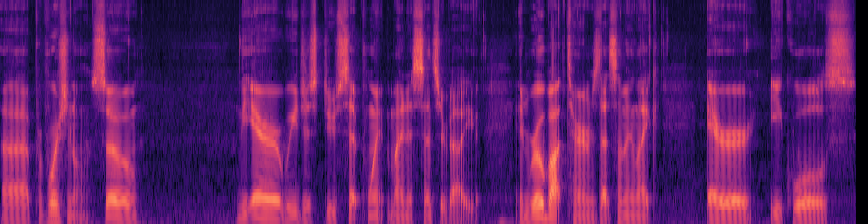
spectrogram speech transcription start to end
uh, proportional. So the error, we just do set point minus sensor value. In robot terms, that's something like error equals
